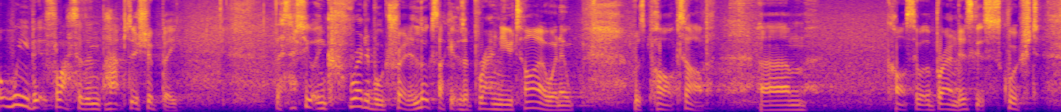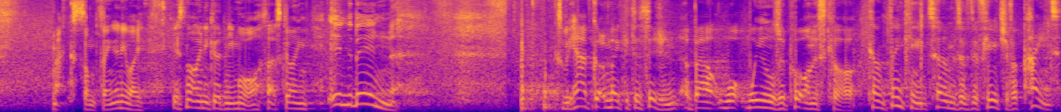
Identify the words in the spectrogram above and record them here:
a wee bit flatter than perhaps it should be. That's actually got incredible tread. It looks like it was a brand new tyre when it was parked up. Um, can't see what the brand is, gets squished. Max something. Anyway, it's not any good anymore. That's going in the bin. So we have got to make a decision about what wheels we put on this car. I'm thinking in terms of the future for paint,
